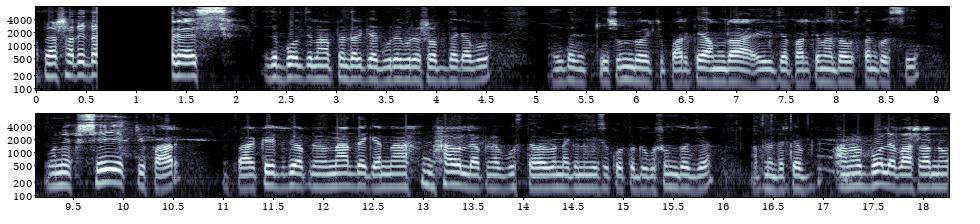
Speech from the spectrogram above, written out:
আপনার সাথে যে বলছিলাম আপনাদেরকে ঘুরে ঘুরে সব দেখাবো। দেখেন কি সুন্দর একটি পার্কে আমরা এই যে পার্কের মধ্যে অবস্থান করছি। অনেক সেই একটি পার্ক। পার্কে যদি আপনারা না দেখেন, না না হলে আপনারা বুঝতে পারবেন না কোনো কিছু কতটুকু সৌন্দর্য। আপনাদেরকে আমার বলে বাসানো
